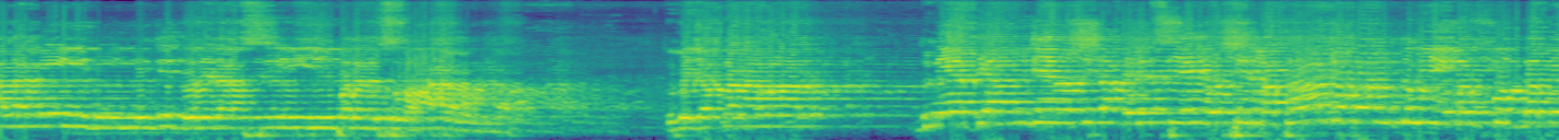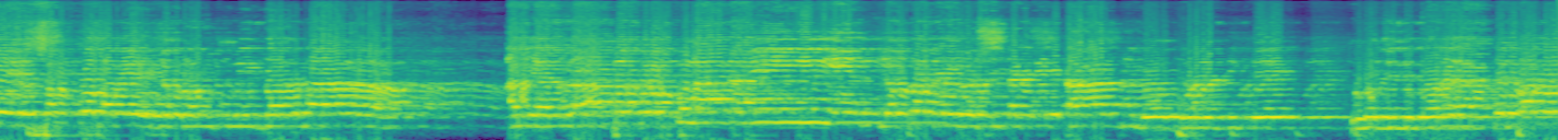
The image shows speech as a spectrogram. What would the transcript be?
আলামিন নিজে ধরে রাখছি। বলেন সুবহানাল্লাহ। তুমি যখন আমার দুনিয়াতে আমি যে রশিটা ফেলেছি এই রশির মাথা যখন তুমি মজবুত ভাবে শক্ত ভাবে যখন তুমি ধরবা আমি আল্লাহ রব্বুল আলামিন যখন এই রশিটাকে টান দিব উপরের দিকে, তুমি যদি ধরে রাখতে পারো,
